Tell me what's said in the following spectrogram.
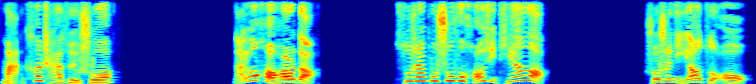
马克插嘴说：“哪有好好的？苏珊不舒服好几天了，说是你要走，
